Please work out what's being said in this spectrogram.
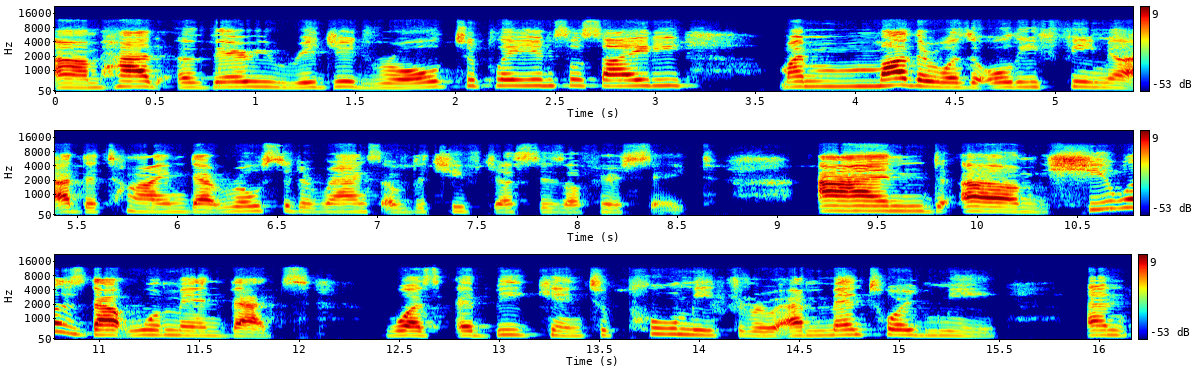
um, had a very rigid role to play in society my mother was the only female at the time that rose to the ranks of the chief justice of her state. And um, she was that woman that was a beacon to pull me through and mentored me and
